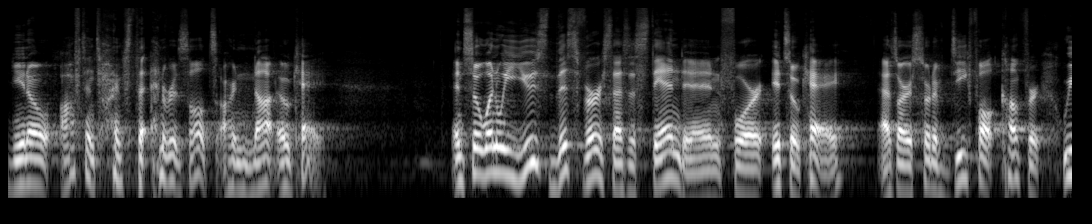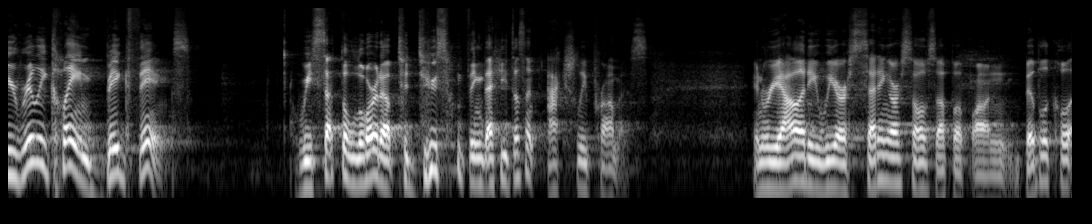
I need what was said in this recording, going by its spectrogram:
You know, oftentimes the end results are not okay. And so when we use this verse as a stand in for it's okay, as our sort of default comfort, we really claim big things. We set the Lord up to do something that he doesn't actually promise. In reality, we are setting ourselves up, on biblical,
